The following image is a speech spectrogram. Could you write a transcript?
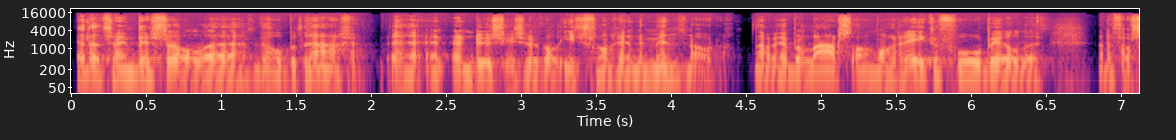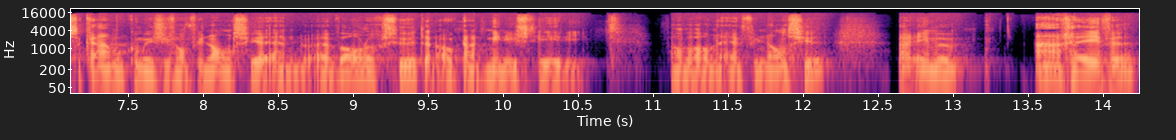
Ja, dat zijn best wel, wel bedragen. En, en, dus is er wel iets van rendement nodig. Nou, we hebben laatst allemaal rekenvoorbeelden naar de Vaste Kamercommissie van Financiën en Wonen gestuurd. En ook naar het ministerie van Wonen en Financiën. Waarin we aangeven,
